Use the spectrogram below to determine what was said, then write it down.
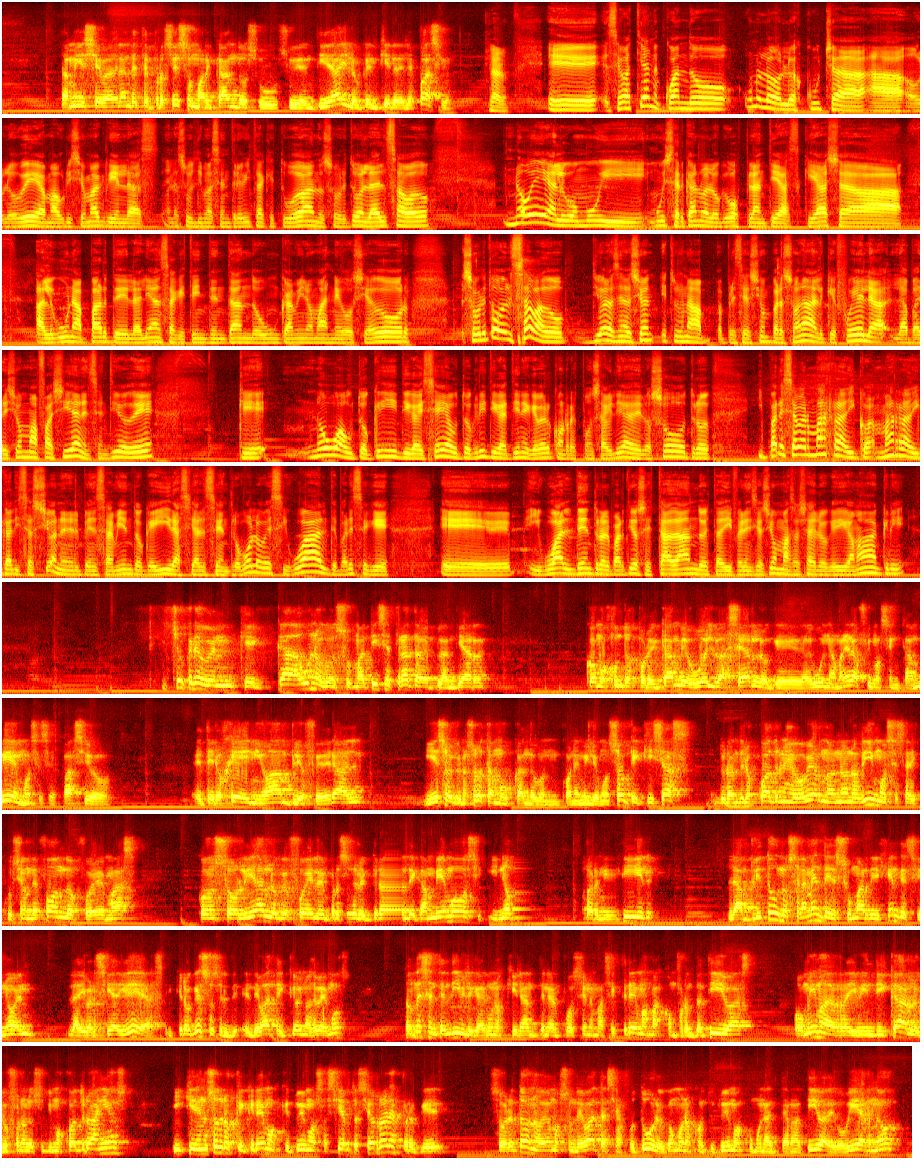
también lleva adelante este proceso marcando su, identidad y lo que él quiere del espacio. Claro. Eh, Sebastián, cuando uno lo, escucha o lo ve a Mauricio Macri en las, en las últimas entrevistas que estuvo dando, sobre todo en la del sábado, no ve algo muy, muy cercano a lo que vos planteás, que haya alguna parte de la alianza que esté intentando un camino más negociador. Sobre todo el sábado dio la sensación, esto es una apreciación personal, que fue la aparición más fallida en el sentido de que no hubo autocrítica y si hay autocrítica tiene que ver con responsabilidad de los otros y parece haber más, más radicalización en el pensamiento que ir hacia el centro. ¿Vos lo ves igual? ¿Te parece que eh, igual dentro del partido se está dando esta diferenciación más allá de lo que diga Macri? Yo creo que, que cada uno con sus matices trata de plantear cómo Juntos por el Cambio vuelve a ser lo que de alguna manera fuimos en Cambiemos, ese espacio heterogéneo, amplio, federal, y eso es lo que nosotros estamos buscando con, Emilio Monzó, que quizás durante los cuatro años de gobierno no nos dimos esa discusión de fondo, fue más consolidar lo que fue el proceso electoral de Cambiemos y no permitir la amplitud, no solamente en sumar dirigentes, sino en la diversidad de ideas. Y creo que eso es el, debate que hoy nos debemos, donde es entendible que algunos quieran tener posiciones más extremas, más confrontativas, o mismas de reivindicar lo que fueron los últimos cuatro años, y quienes nosotros que creemos que tuvimos aciertos y errores, pero que sobre todo nos vemos un debate hacia futuro y cómo nos constituimos como una alternativa de gobierno.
